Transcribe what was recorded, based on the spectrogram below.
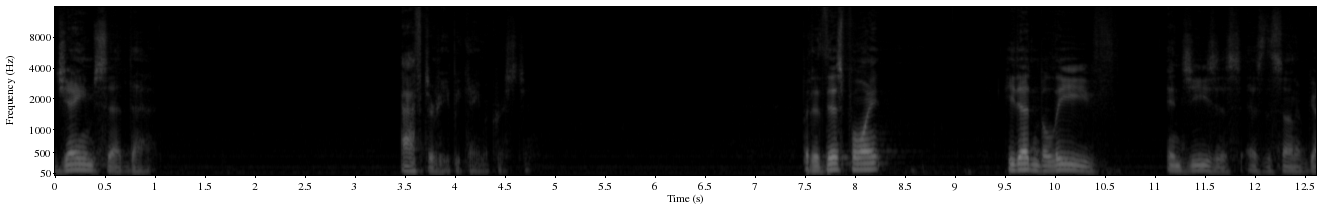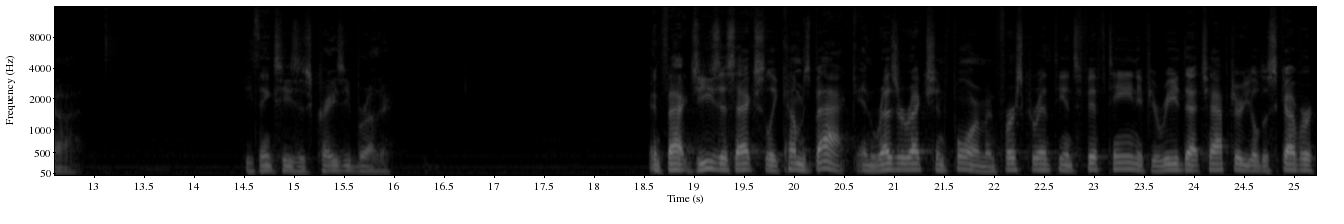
James said that after he became a Christian. But at this point, he doesn't believe in Jesus as the Son of God. He thinks he's his crazy brother. In fact, Jesus actually comes back in resurrection form. In 1 Corinthians 15, if you read that chapter, you'll discover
